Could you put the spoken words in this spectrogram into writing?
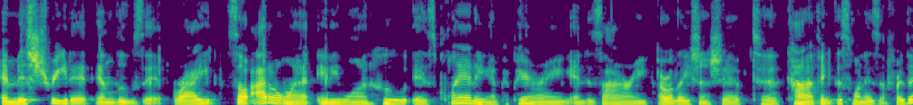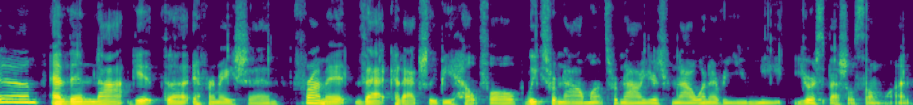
and mistreat it and lose it, right? So I don't want anyone who is planning and preparing and desiring a relationship to kind of think this one isn't for them and then not get the information from it that could actually be helpful weeks from now, months from now, years from now, whenever you meet your special someone.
